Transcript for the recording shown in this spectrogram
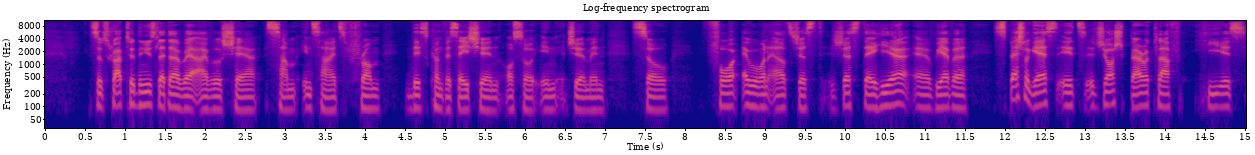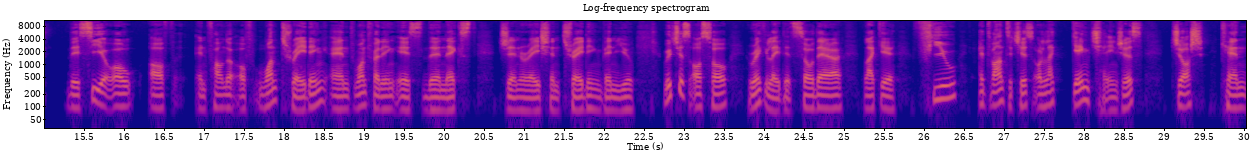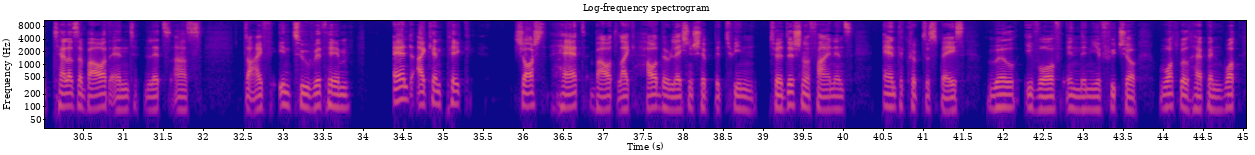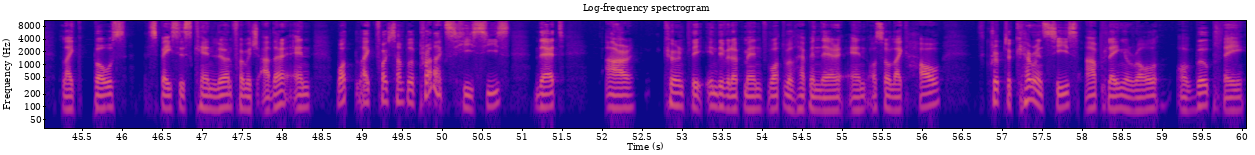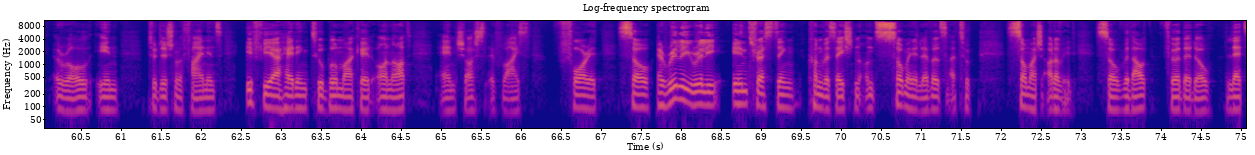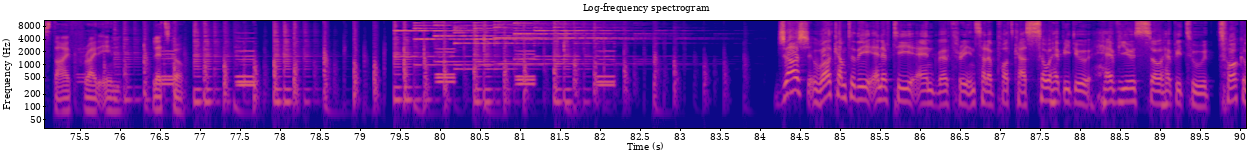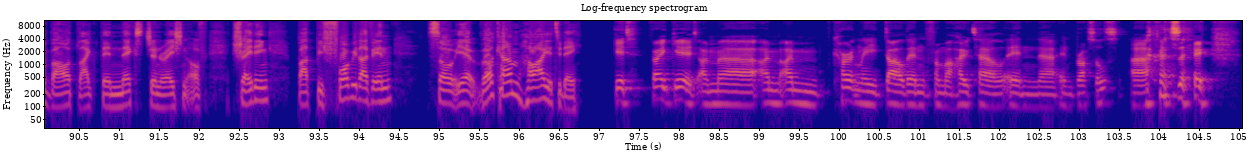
subscribe to the newsletter where I will share some insights from this conversation also in German. So for everyone else, just, just stay here. Uh, we have a special guest. It's Josh Barraclough. He is the CEO of and founder of One Trading, and One Trading is the next generation trading venue, which is also regulated. So there are like a few advantages or like game changers Josh can tell us about and lets us dive into with him. And I can pick Josh's head about like how the relationship between traditional finance and the crypto space will evolve in the near future. What will happen? What like both spaces can learn from each other and what like, for example, products he sees that are currently in development, what will happen there and also like how cryptocurrencies are playing a role or will play a role in traditional finance if we are heading to a bull market or not and Josh's advice for it. So a really, really interesting conversation on so many levels. I took so much out of it. So without further ado, let's dive right in. Let's go. Josh, welcome to the NFT and Web3 Insider podcast. So happy to have you. So happy to talk about like the next generation of trading. But before we dive in, so yeah, welcome. How are you today? Good, very good. I'm uh, I'm I'm currently dialed in from a hotel in uh, in Brussels, uh, so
